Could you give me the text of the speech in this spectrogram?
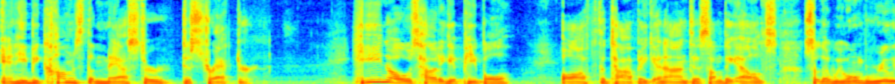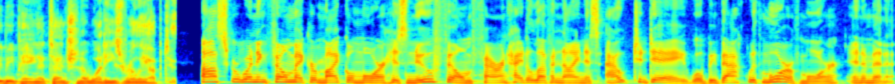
and he becomes the master distractor. He knows how to get people off the topic and onto something else so that we won't really be paying attention to what he's really up to. Oscar-winning filmmaker Michael Moore, his new film Fahrenheit 11.9 is out today. We'll be back with more of Moore in a minute.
